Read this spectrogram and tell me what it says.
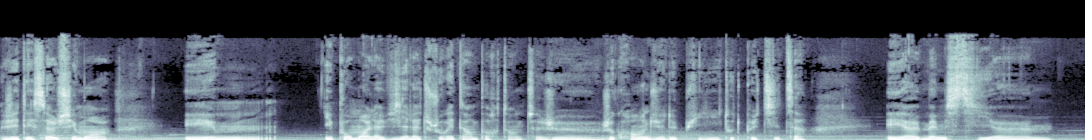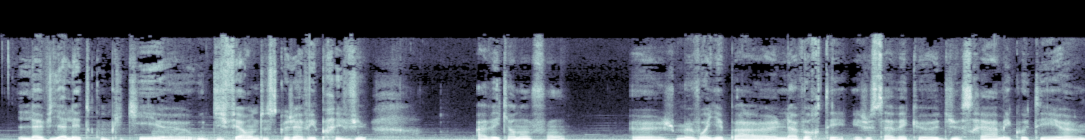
J'étais seule chez moi et, hum, et pour moi, la vie, elle a toujours été importante. Je, crois en Dieu depuis toute petite. Et euh, même si euh, la vie allait être compliquée euh, ou différente de ce que j'avais prévu avec un enfant, euh, je me voyais pas euh, l'avorter et je savais que Dieu serait à mes côtés euh,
